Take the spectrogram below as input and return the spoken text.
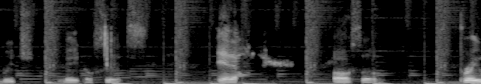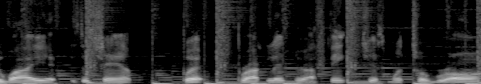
which made no sense. Yeah, that Also, Bray Wyatt is the champ, but Brock Lesnar, I think, just went to Raw.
